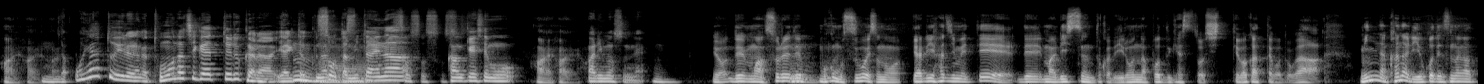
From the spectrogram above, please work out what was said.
はいはいはい、親というよりはなんか友達がやってるからやりたくなったみたいなそ関係性もはいはいはい。ありますね。うんいやでまあそれでうん。僕もすごいそのやり始めて、でまあ LISTENとかでいろんなポッドキャストを知って分かったことがみんなかなり横でつながっ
